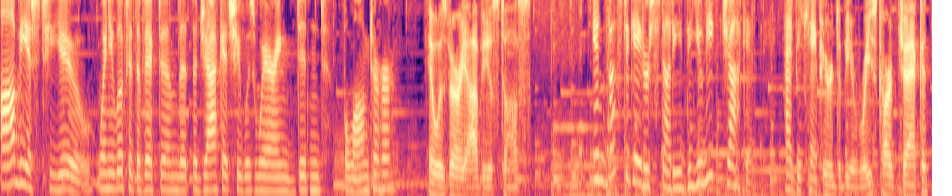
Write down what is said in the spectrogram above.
obvious to you when you looked at the victim that the jacket she was wearing didn't belong to her? It was very obvious to us. Investigators studied the unique jacket and became appeared to be a race car jacket.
